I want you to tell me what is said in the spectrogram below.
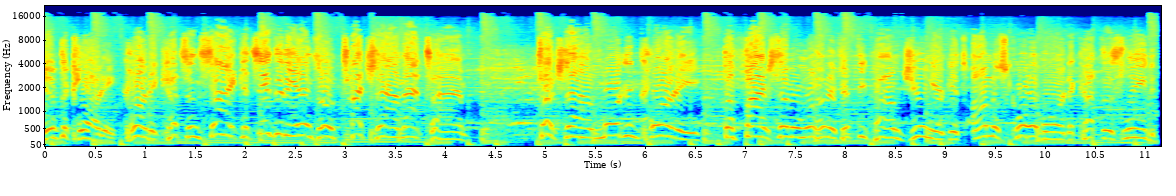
Give to Clardy. Clardy cuts inside, gets into the end zone. Touchdown that time. Touchdown, Morgan Clardy, the 5'7", 150-pound junior, gets on the scoreboard to cut this lead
